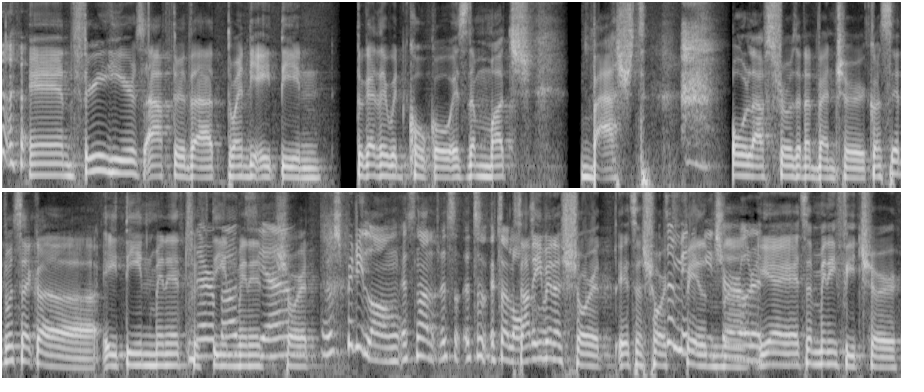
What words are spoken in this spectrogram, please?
And three years after that, 2018, together with Coco, is the much bashed Olaf's Frozen Adventure because it was like a 18 minute, 15 Thereabouts, minute yeah. short. It was pretty long. It's not. It's it's a, it's a long. It's not even a short. It's a short It's a film. feature uh, yeah, yeah, it's a mini feature,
